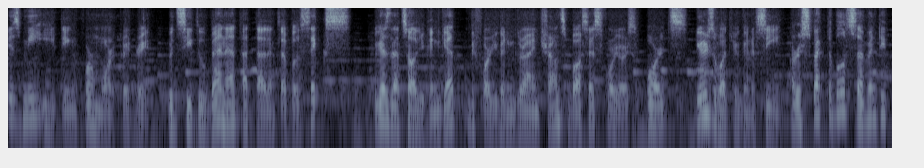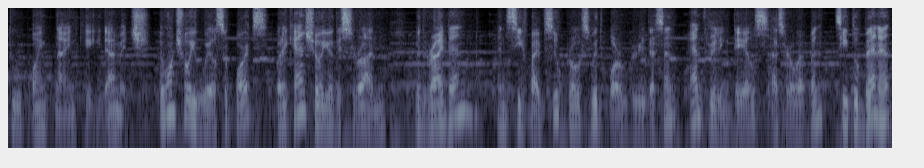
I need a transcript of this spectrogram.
is me eating for more crit rate. With C2 Bennett at talent level 6, because that's all you can get before you can grind trans bosses for your supports, here's what you're gonna see. A respectable 72.9k damage. I won't show you whale supports, but I can show you this run with Raiden and C5 Sucrose with 4 Viridescent and Thrilling Tales as her weapon, C2 Bennett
